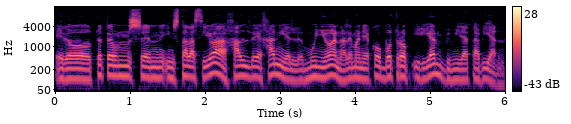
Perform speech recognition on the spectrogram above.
edo Teteumsen instalazioa Jalde Janiel Muñoan Alemaniako Botrop irian 2002an.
